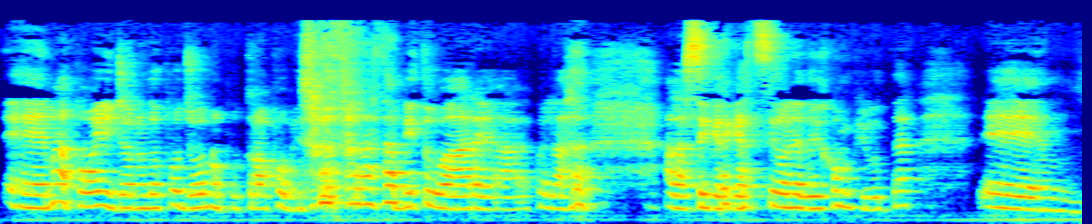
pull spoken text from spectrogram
eh, ma poi giorno dopo giorno purtroppo mi sono tornata a abituare a quella, alla segregazione del computer e,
